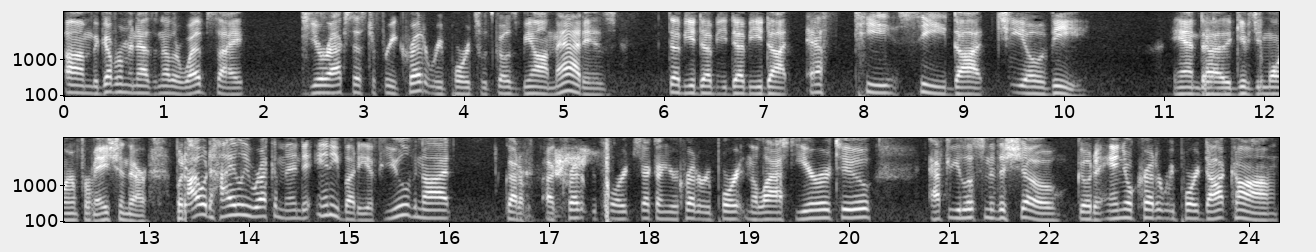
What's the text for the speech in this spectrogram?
um, the government has another website. Your access to free credit reports, which goes beyond that, is www.ftc.gov. And uh, it gives you more information there. But I would highly recommend to anybody if you have not got a, a credit report, checked on your credit report in the last year or two, after you listen to the show, go to annualcreditreport.com,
